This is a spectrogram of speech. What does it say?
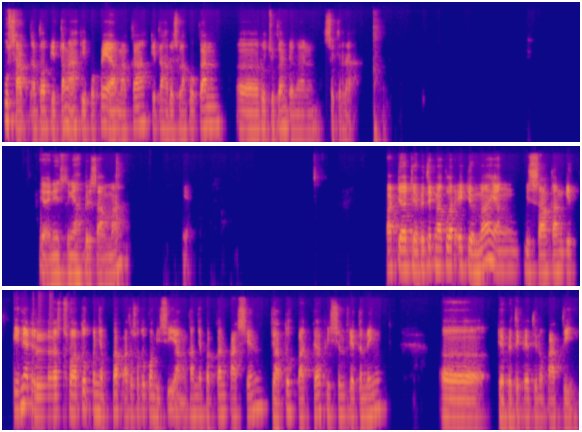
pusat atau di tengah di popea, maka kita harus lakukan uh, rujukan dengan segera. Ya, ini setengah hampir sama. pada diabetes makular edema yang misalkan kita, ini adalah suatu penyebab atau suatu kondisi yang akan menyebabkan pasien jatuh pada vision threatening eh, diabetic retinopati.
